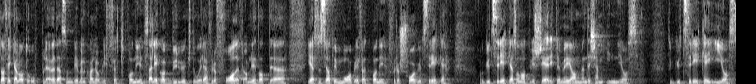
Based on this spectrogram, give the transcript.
da, fikk jeg lov til å oppleve det som Bibelen kaller å bli født på ny. Så jeg liker å bruke det ordet for å få det fram litt. at det, Jesus sier at vi må bli født på ny for å se Guds rike. Og Guds rike er sånn at vi ser ikke med øynene, men det kommer inni oss. Så Guds rike er i oss.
